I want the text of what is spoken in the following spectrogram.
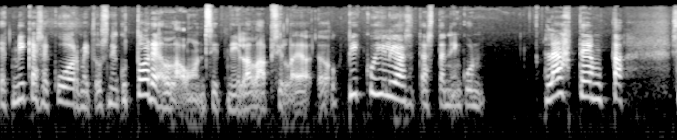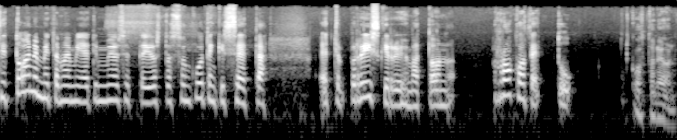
että mikä se kuormitus niin kuin todella on sit niillä lapsilla. Ja pikkuhiljaa se tästä niin kuin lähtee, mutta sitten toinen, mitä mä mietin myös, että jos tässä on kuitenkin se, että, että riskiryhmät on rokotettu. Kohta ne on.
